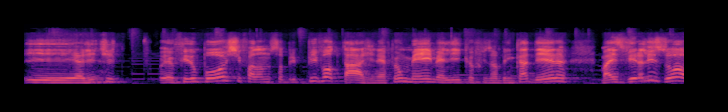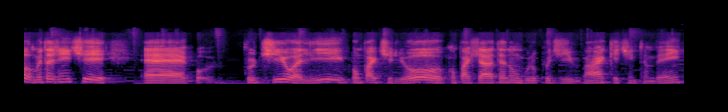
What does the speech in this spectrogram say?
E a gente. Eu fiz um post falando sobre pivotagem, né? Foi um meme ali que eu fiz uma brincadeira, mas viralizou. Muita gente é, cu- curtiu ali, compartilhou, compartilharam até num grupo de marketing também,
